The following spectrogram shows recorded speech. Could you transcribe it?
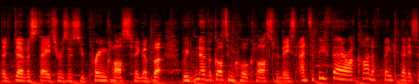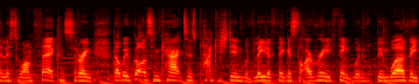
the Devastator as a Supreme Class figure, but we've never gotten Core Class for this, and to be fair, I kind of think that it's a little unfair considering that we've gotten some characters packaged in with Leader figures that I really think would have been worthy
